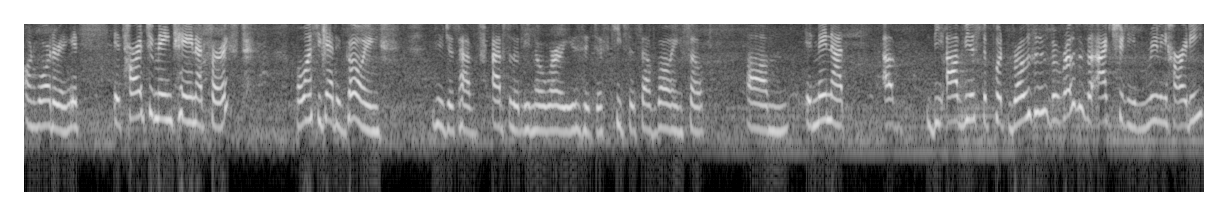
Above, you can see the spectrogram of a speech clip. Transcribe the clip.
on watering. It's, it's hard to maintain at first, but once you get it going, you just have absolutely no worries. It just keeps itself going. So um, it may not. Uh, be obvious to put roses, but roses are actually really hardy.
